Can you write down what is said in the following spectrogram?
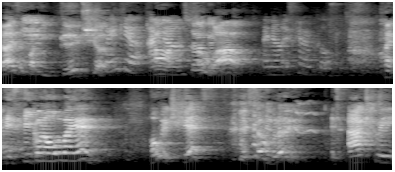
That is Thank a fucking you. good show. Thank you. I oh, know. So oh, good. wow. I know. It's kind of. And is he going all the way in? Holy shit! It's so blue. It's actually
